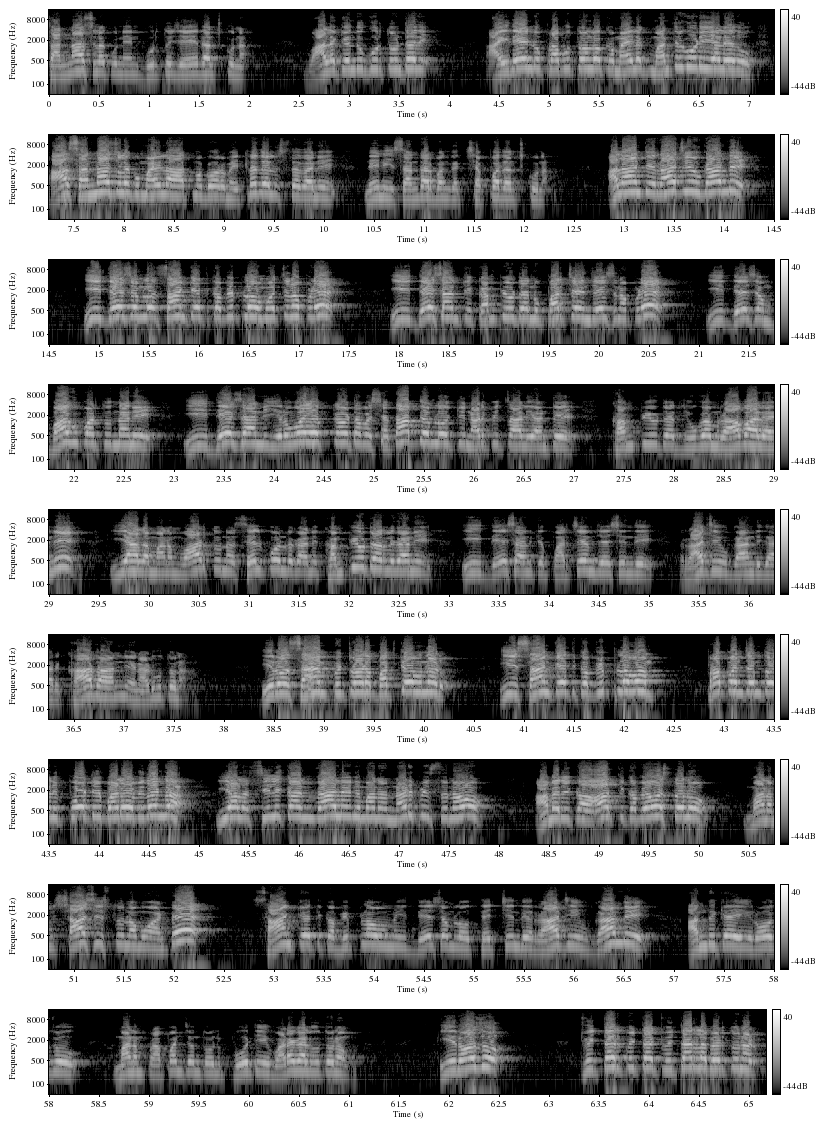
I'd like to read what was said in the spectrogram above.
సన్నాసులకు నేను గుర్తు చేయదలుచుకున్నా. వాళ్ళకెందుకు గుర్తుంటుంది? ఐదేళ్ళు ప్రభుత్వంలో ఒక మహిళకు మంత్రి కూడా ఇవ్వలేదు ఆ సన్నాసులకు మహిళ ఆత్మగౌరవం ఎట్లా తెలుస్తుందని నేను ఈ సందర్భంగా చెప్పదలుచుకున్నా. అలాంటి రాజీవ్ గాంధీ ఈ దేశంలో సాంకేతిక విప్లవం వచ్చినప్పుడే ఈ దేశానికి కంప్యూటర్ను పరిచయం చేసినప్పుడే ఈ దేశం బాగుపడుతుందని ఈ దేశాన్ని ఇరవై ఒక్కటవ శతాబ్దంలోకి నడిపించాలి అంటే కంప్యూటర్ యుగం రావాలి అని ఇవాళ మనం వాడుతున్న సెల్ ఫోన్లు కానీ కంప్యూటర్లు కానీ ఈ దేశానికి పరిచయం చేసింది రాజీవ్ గాంధీ గారు కాదా అని నేను అడుగుతున్నా. ఈరోజు శామ్ పిట్రోడ బతికే ఉన్నాడు. ఈ సాంకేతిక విప్లవం ప్రపంచంతో పోటీ పడే విధంగా ఇవాళ సిలికాన్ వ్యాలీని మనం నడిపిస్తున్నాము అమెరికా ఆర్థిక వ్యవస్థను మనం శాసిస్తున్నాము అంటే సాంకేతిక విప్లవం ఈ దేశంలో తెచ్చింది రాజీవ్ గాంధీ. అందుకే ఈరోజు మనం ప్రపంచంతో పోటీ పడగలుగుతున్నాం. ఈరోజు ట్విట్టర్ పిట్టర్ ట్విట్టర్లో పెడుతున్నాడు.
